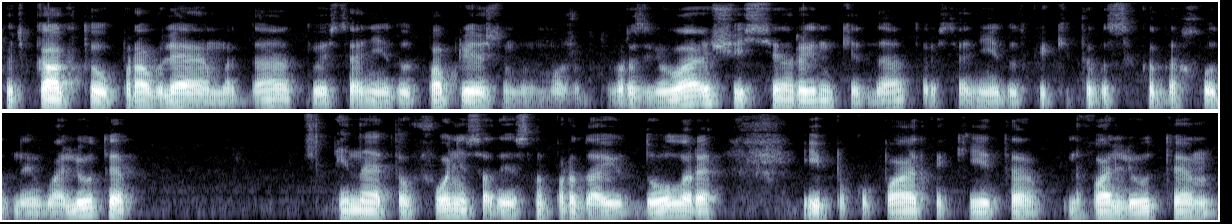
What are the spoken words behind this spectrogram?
хоть как-то управляемы, да, то есть они идут по-прежнему, может быть, в развивающиеся рынки, да, то есть они идут какие-то высокодоходные валюты, и на этом фоне, соответственно, продают доллары и покупают какие-то валюты,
